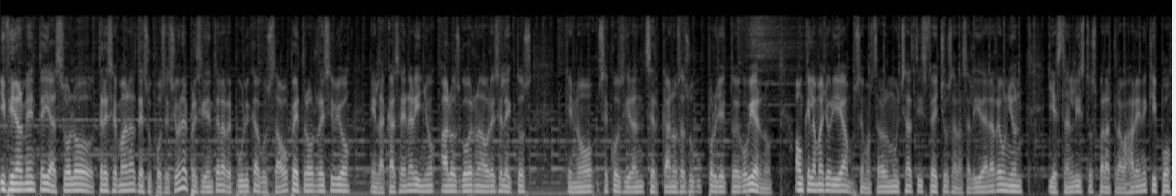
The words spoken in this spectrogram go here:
Y finalmente, ya solo tres semanas de su posesión, el presidente de la República, Gustavo Petro, recibió en la Casa de Nariño a los gobernadores electos que no se consideran cercanos a su proyecto de gobierno, aunque la mayoría se mostraron muy satisfechos a la salida de la reunión y están listos para trabajar en equipo,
